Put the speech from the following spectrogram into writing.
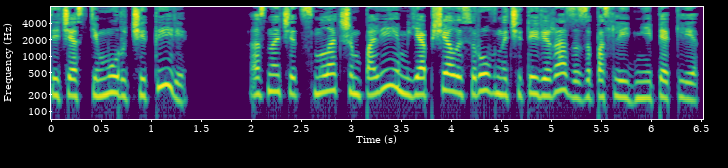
Сейчас Тимуру четыре, а значит, с младшим Полеем я общалась ровно четыре раза за последние пять лет.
